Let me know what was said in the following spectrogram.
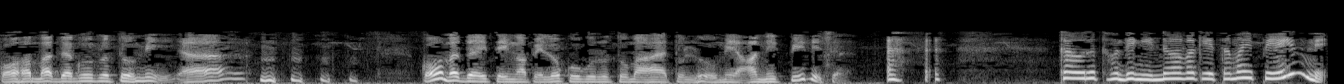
කොහමද ගුරුතුමි ආ කොහමද ඉතින් අපේ ලොකු ගුරුතුමා ඇතුළු මේ අනික් පිරිස කවුරුත් හොඳින් ඉන්නවා වගේ තමයි පේන්නේ.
